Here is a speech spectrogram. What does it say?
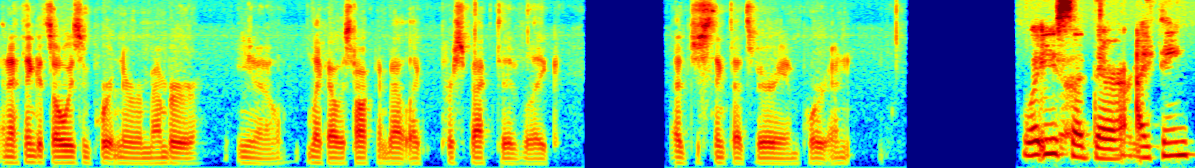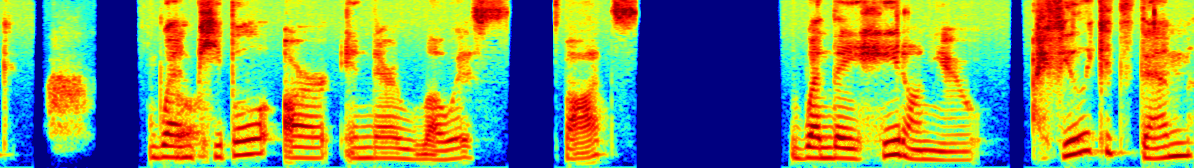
And I think it's always important to remember, you know, like I was talking about, like perspective. Like, I just think that's very important. what you Yeah, said there. I think when Um, people are in their lowest spots, when they hate on you, I feel like it's them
